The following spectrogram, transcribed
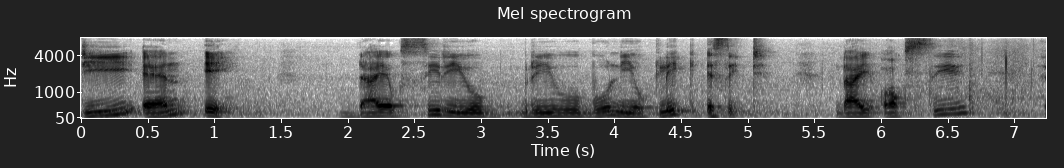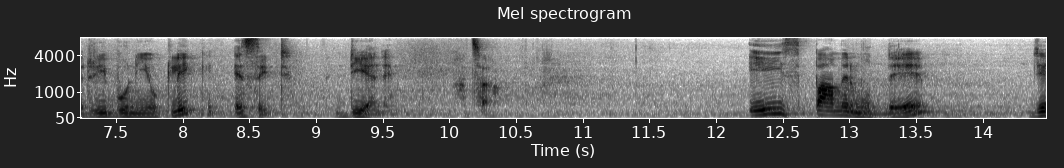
ডিএনএ ডাইঅক্সি রিও ribonucleic acid. Deoxy ribonucleic acid, DNA. আচ্ছা এই স্পামের মধ্যে যে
